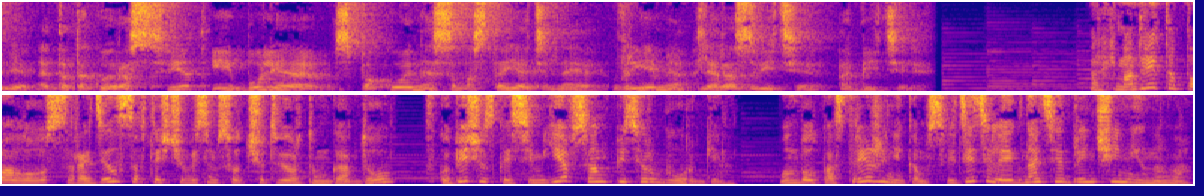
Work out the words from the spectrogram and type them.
век – это такой расцвет и более спокойное самостоятельное время для развития обители. Архимандрит Аполлос родился в 1804 году в купеческой семье в Санкт-Петербурге. Он был постриженником святителя Игнатия Бринчанинова,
